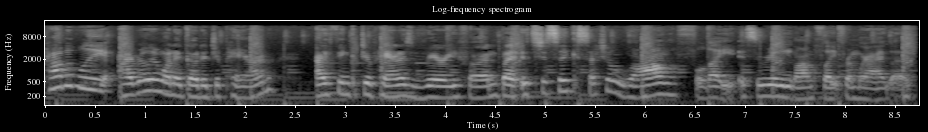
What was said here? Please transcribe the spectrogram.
Probably I really want to go to Japan. I think Japan is very fun, but it's just like such a long flight. It's a really long flight from where I live.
